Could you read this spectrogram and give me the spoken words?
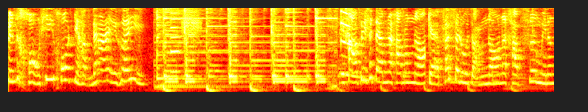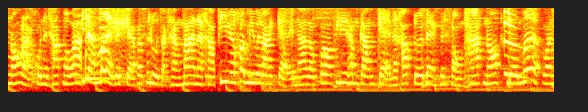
ป็นของที่โคตรอยากได้เฮ้ย ครับพี่สแตมนะครับน้องๆ แกะพัสดุจากน้องๆนะครับ ซึ่งมีน้องๆหลายคนในทักมาว่าพี่แตมเมื่อไหร่จะแกะพัสดุจากทางบ้านนะครับ พี่ไม่ค่อยมีเวลาแกะเลยนะ แล้วก็พี่ได้ทำการแกะนะครับ โดยแบ่งเป็น 2 พาร์ทเนาะ โดยเมื่อวัน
